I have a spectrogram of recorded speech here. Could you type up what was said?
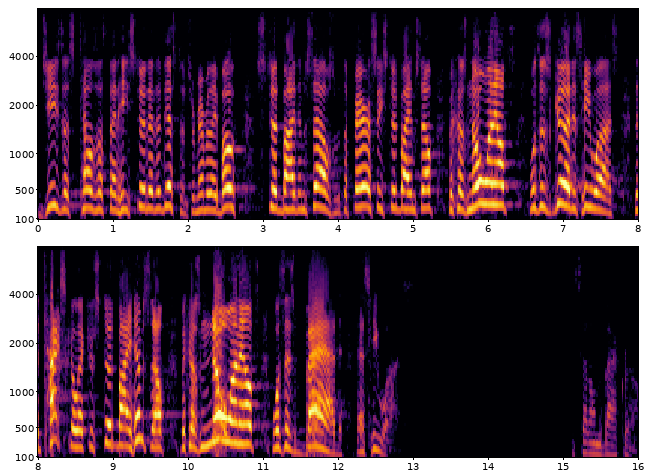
Jesus tells us that he stood at a distance. Remember, they both stood by themselves, but the Pharisee stood by himself because no one else was as good as he was. The tax collector stood by himself because no one else was as bad as he was. He sat on the back row,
